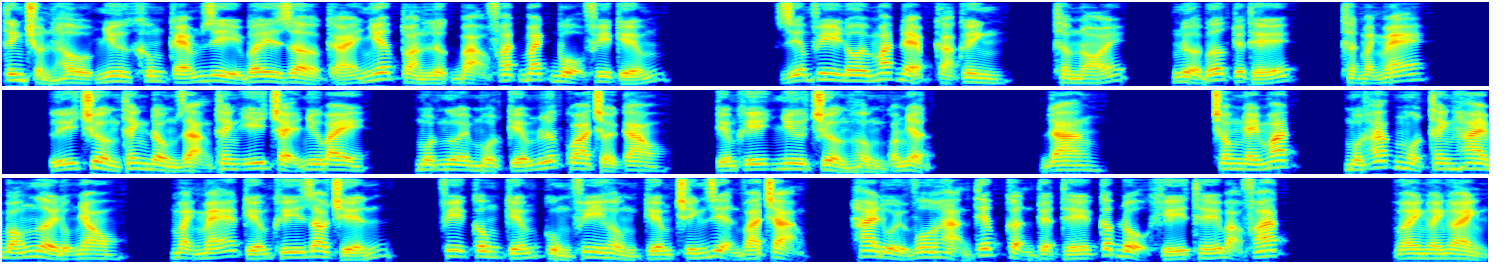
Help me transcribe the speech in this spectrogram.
tinh chuẩn hầu như không kém gì bây giờ cái nhiếp toàn lực bạo phát bách bộ phi kiếm. Diễm phi đôi mắt đẹp cả kinh, thầm nói, nửa bước tuyệt thế, thật mạnh mẽ. Lý trường thanh đồng dạng thanh ý chạy như bay, một người một kiếm lướt qua trời cao, kiếm khí như trường hồng có nhật. Đang. Trong nháy mắt, một hắc một thanh hai bóng người đụng nhau, mạnh mẽ kiếm khí giao chiến, phi công kiếm cùng phi hồng kiếm chính diện va chạm hai đuổi vô hạn tiếp cận tuyệt thế cấp độ khí thế bạo phát. Vành oanh oanh.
